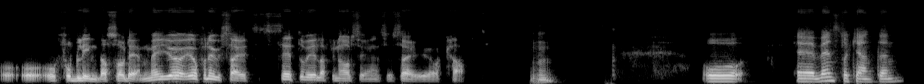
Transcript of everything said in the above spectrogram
och, och, och förblindas av den. Men jag, jag får nog säga, sett över hela finalserien så säger jag Kraft. Mm. Och eh, vänsterkanten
